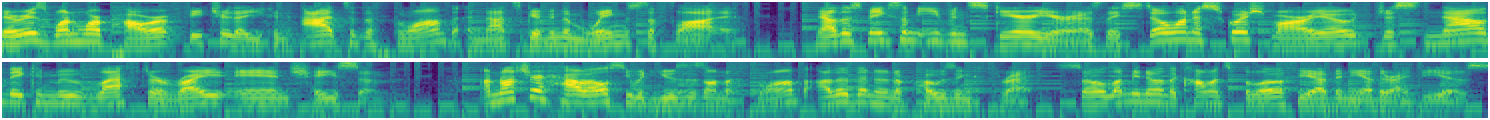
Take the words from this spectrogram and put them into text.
There is one more power-up feature that you can add to the Thwomp, and that's giving them wings to fly. Now this makes them even scarier, as they still want to squish Mario, just now they can move left or right and chase him. I'm not sure how else you would use this on a Thwomp other than an opposing threat, so let me know in the comments below if you have any other ideas.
